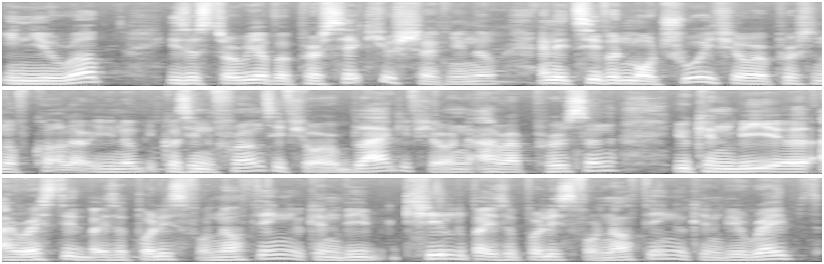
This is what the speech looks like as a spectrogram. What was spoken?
in Europe is a story of a persecution, you know. Mm. And it's even more true if you're a person of color, you know, because in France, if you're black, if you're an Arab person, you can be uh, arrested by the police for nothing, you can be killed by the police for nothing, you can be raped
